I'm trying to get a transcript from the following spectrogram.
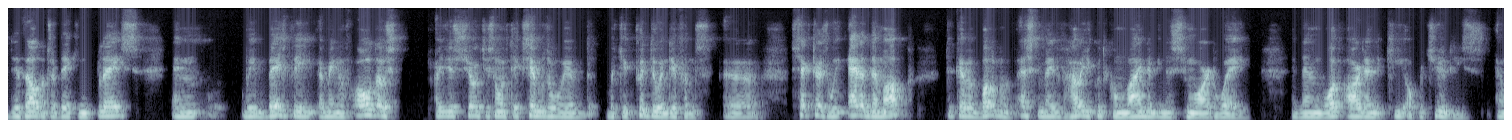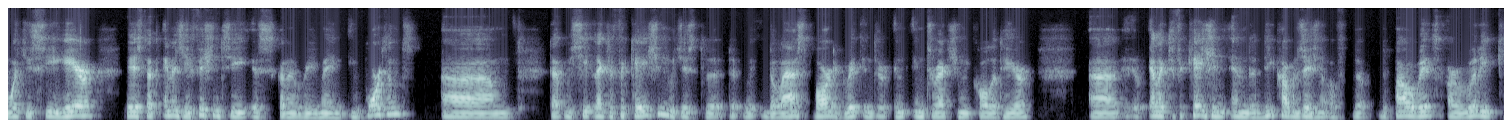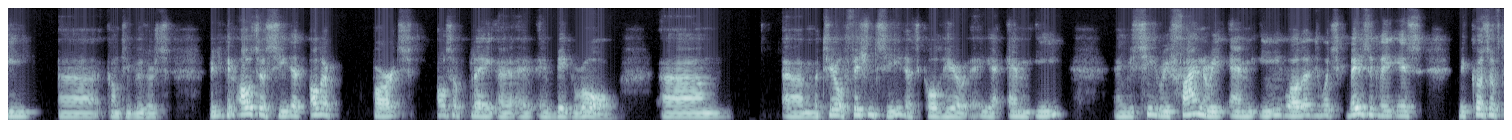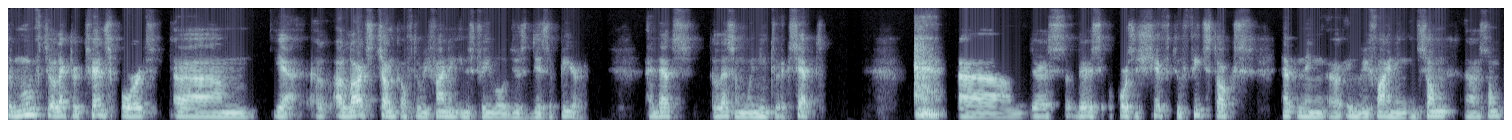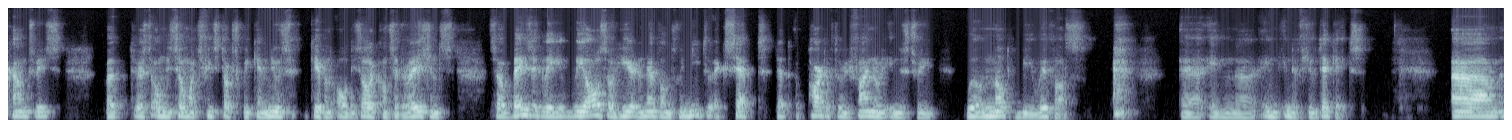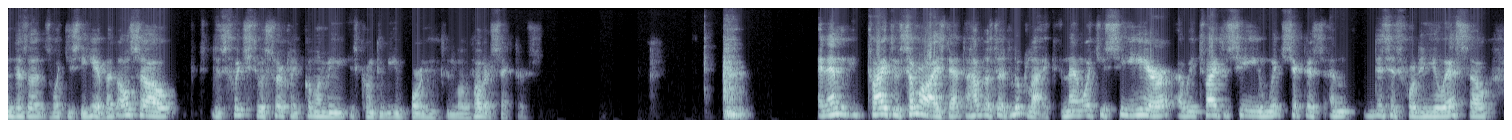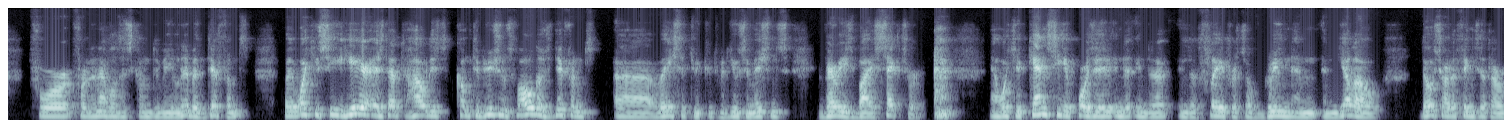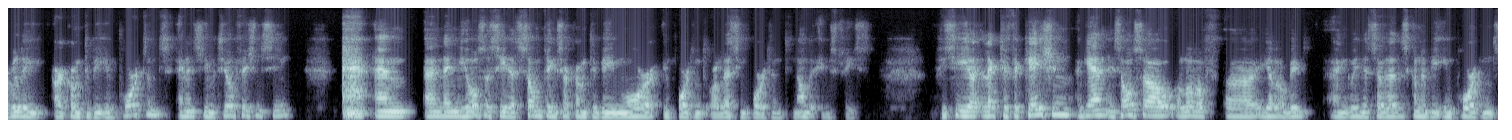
developments are taking place, and we basically, I mean, of all those, I just showed you some of the examples of what you could do in different uh, sectors. We added them up to get a bottom-up estimate of how you could combine them in a smart way. And then what are then the key opportunities? And what you see here is that energy efficiency is going to remain important. Um, that we see electrification, which is the, the, the last bar, the grid inter, interaction, we call it here. Uh, electrification and the decarbonization of the, the power grid are really key uh, contributors. But you can also see that other parts also play a, a, big role. Um, uh, material efficiency, that's called here yeah, ME, and you see refinery ME, well, that, which basically is because of the move to electric transport, um, yeah, a, a, large chunk of the refining industry will just disappear. And that's a lesson we need to accept. um, there's, there's of course a shift to feedstocks happening uh, in refining in some, uh, some countries, but there's only so much feedstocks we can use given all these other considerations. So basically, we also here in the Netherlands, we need to accept that a part of the refinery industry will not be with us uh, in, uh, in, in a few decades. Um, and that's what you see here. But also the switch to a circular economy is going to be important in a lot of other sectors. and then try to summarize that. How does that look like? And then what you see here, uh, we try to see in which sectors, and this is for the US, so for, for the Netherlands, is going to be a little bit different. But what you see here is that how these contributions of all those different uh, ways that you could reduce emissions varies by sector. And what you can see, of course, is in the in the in the flavors of green and, and yellow, those are the things that are really are going to be important, energy material efficiency. and and then you also see that some things are going to be more important or less important in other industries. If you see electrification, again, it's also a lot of uh, yellow and green, so that is going to be important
